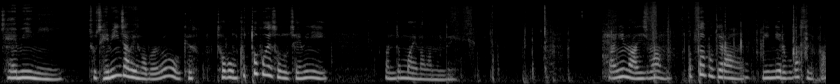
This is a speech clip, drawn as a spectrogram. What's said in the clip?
재민이. 저 재민 잡인가봐요. 저번 포토북에서도 재민이 완전 많이 나왔는데 많이는 아니지만 포토북이랑 미니를 뽑았으니까.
